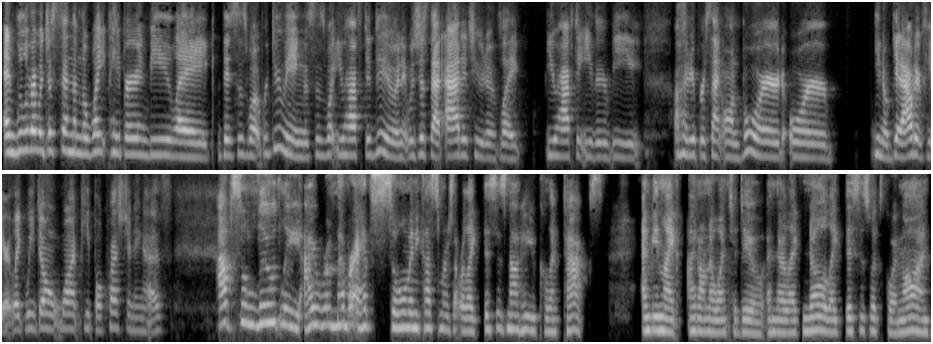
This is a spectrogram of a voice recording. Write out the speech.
And LuLaRoe would just send them the white paper and be like, this is what we're doing. This is what you have to do. And it was just that attitude of like, you have to either be 100% on board or you know get out of here. Like we don't want people questioning us. Absolutely. I remember i had so many customers that were like this is not how you collect tax and being like i don't know what to do. And they're like no like this is what's going on.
